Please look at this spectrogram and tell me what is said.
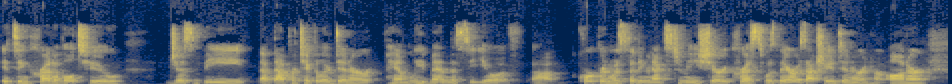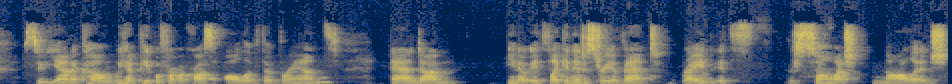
it's incredible to just be at that particular dinner. Pam Liebman, the CEO of uh, Corcoran, was sitting next to me. Sherry Chris was there. It was actually a dinner in her honor. Sue Yannaccone. We had people from across all of the brands, and um, you know, it's like an industry event, right? Mm-hmm. It's there's so much knowledge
